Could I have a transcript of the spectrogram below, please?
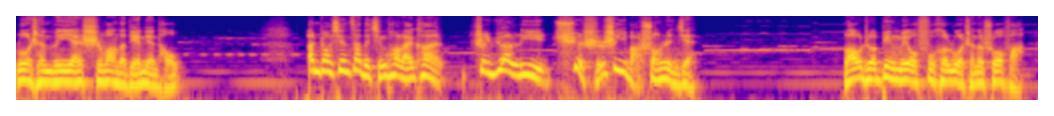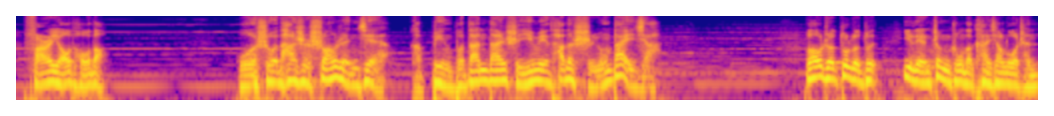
洛尘闻言失望的点点头。按照现在的情况来看，这愿力确实是一把双刃剑。老者并没有附和洛尘的说法，反而摇头道：“我说它是双刃剑，可并不单单是因为它的使用代价。”老者顿了顿，一脸郑重的看向洛尘：“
